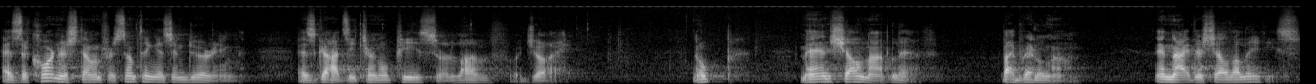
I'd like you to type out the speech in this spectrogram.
as the cornerstone for something as enduring as God's eternal peace or love or joy. Nope. Man shall not live by bread alone, and neither shall the ladies.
